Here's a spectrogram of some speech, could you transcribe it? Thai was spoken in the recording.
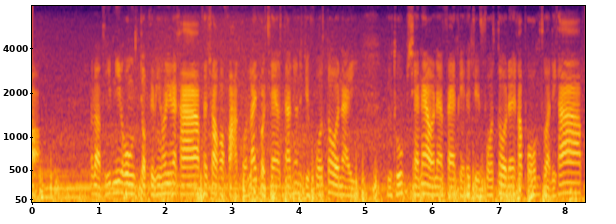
สำหรับคลิปนี้คงจบแต่เพียงเท่านี้นะครับ ถ้าชอบก็ฝากกดไลค์กดแชร์ตามช่องจุดโฟโต้ใน YouTube Channel ในแฟนเพจจุดโฟโต้ด้วยครับผม สวัสดีครับ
